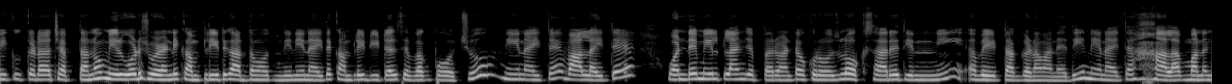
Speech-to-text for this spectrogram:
మీకు ఇక్కడ చెప్తాను. మీరు కూడా చూడండి కంప్లీట్గా అర్థమవుతుంది. నేనైతే కంప్లీట్ డీటెయిల్స్ ఇవ్వకపోవచ్చు. నేనైతే వాళ్ళైతే వన్ డే మీల్ ప్లాన్ చెప్పారు. అంటే ఒక రోజులో ఒకసారి తిని వెయిట్ తగ్గడం అనేది. నేనైతే అలా మనం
